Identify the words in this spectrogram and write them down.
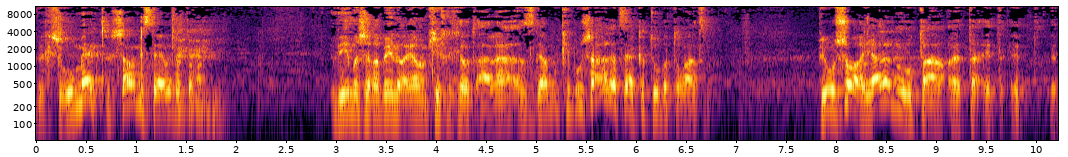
וכשהוא מת, שם מסתיימת התורה. ואם משה רבנו היה ממשיך לחיות הלאה, אז גם כיבוש הארץ היה כתוב בתורה עצמה. פירושו, היה לנו את, את, את, את, את,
